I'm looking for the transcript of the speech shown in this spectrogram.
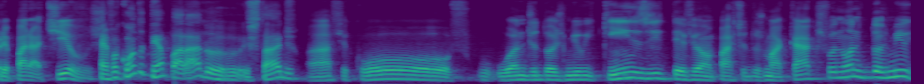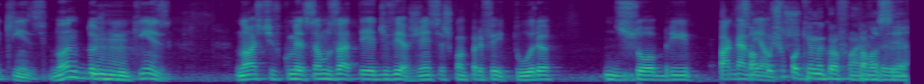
preparativos. É, foi quanto tempo parado o estádio? Ah, ficou. O ano de 2015 teve uma parte dos macacos, foi no ano de 2015. No ano de 2015, nós tive- começamos a ter divergências com a prefeitura sobre Só pagamentos. puxa um pouquinho o microfone. Pra você.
